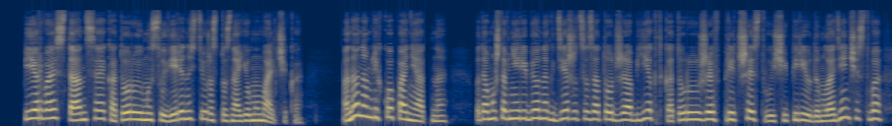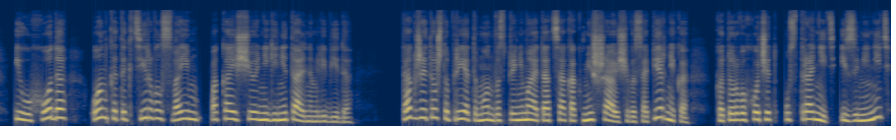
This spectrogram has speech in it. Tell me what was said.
— первая станция, которую мы с уверенностью распознаем у мальчика. Она нам легко понятна, потому что в ней ребенок держится за тот же объект, который уже в предшествующие периоды младенчества и ухода он котектировал своим пока еще не генитальным либидо. Также и то, что при этом он воспринимает отца как мешающего соперника — которого хочет устранить и заменить,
